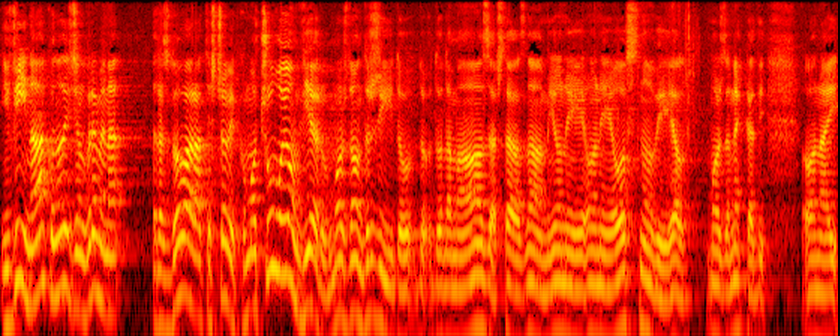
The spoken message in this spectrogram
i vi nakon određenog vremena razgovarate s čovjekom, očuvoj on vjeru, možda on drži do, do, do namaza, šta ja znam, i one, one osnovi, jel, možda nekad i, onaj,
